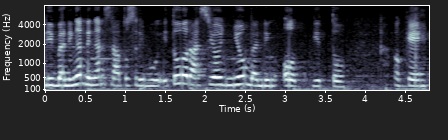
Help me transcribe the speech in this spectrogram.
dibandingkan dengan 100 ribu itu rasio new banding old gitu oke okay.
